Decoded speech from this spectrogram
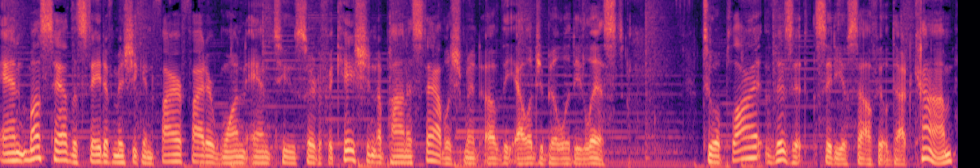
and must have the state of Michigan firefighter 1 and 2 certification upon establishment of the eligibility list. To apply, visit cityofsouthfield.com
